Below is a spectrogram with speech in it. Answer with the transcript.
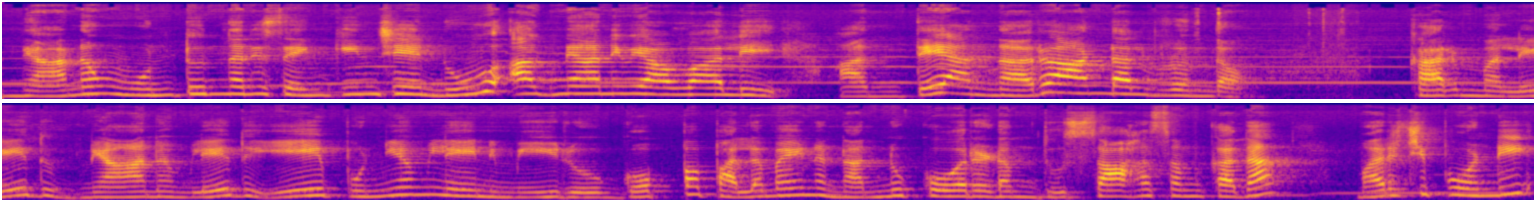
జ్ఞానం ఉంటుందని శంకించే నువ్వు అజ్ఞానివి అవ్వాలి. అంతే అన్నారు ఆండాల్ బృందం. కర్మ లేదు జ్ఞానం లేదు ఏ పుణ్యం లేని మీరు గొప్ప ఫలమైన నన్ను కోరడం దుస్సాహసం కదా? మరిచిపోండి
